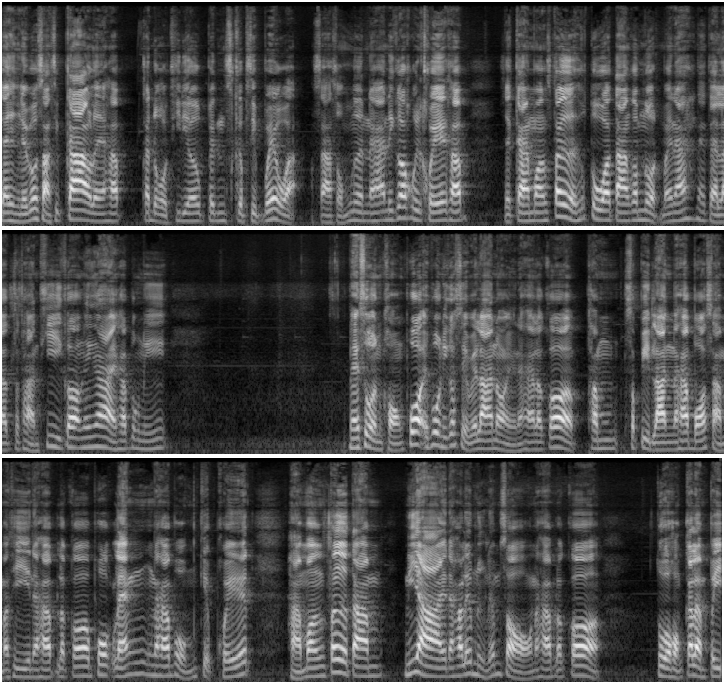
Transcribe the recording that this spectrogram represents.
จะถึงเลเวล39 เลยครับ กระโดดทีเดียวเป็นเกือบ 10 เวลอะสะสมเงินนะฮะ นี่ก็เป็นเควสครับ จัดการมอนสเตอร์ทุกตัวตามกำหนดไว้นะ ในแต่ละสถานที่ก็ง่ายๆครับตรงนี้ ในส่วนของพวกไอ้พวกนี้ก็เสียเวลาหน่อยนะฮะ แล้วก็ทำสปีดรันนะครับบอสสามนาทีนะครับ แล้วก็พวกแรงนะครับผมเก็บเควสหามอนสเตอร์ตามนิยายนะครับเล่มหนึ่งเล่มสองนะครับ แล้วก็ตัวของกาลัมปี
